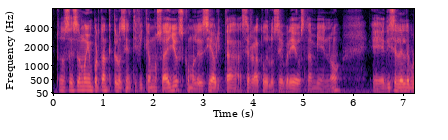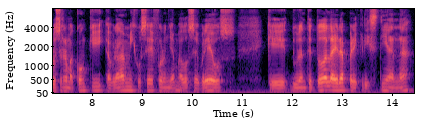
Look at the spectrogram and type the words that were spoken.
Entonces es muy importante que los identifiquemos a ellos, como les decía ahorita hace rato de los hebreos también, ¿no? Eh, dice el de Bruce R. McConkie, Abraham y José fueron llamados hebreos que durante toda la era precristiana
